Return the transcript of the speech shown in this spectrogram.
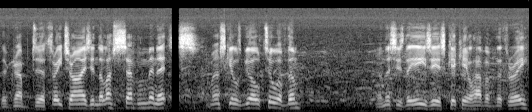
They've grabbed uh, three tries in the last seven minutes. Maskill's goal, two of them. And this is the easiest kick he'll have of the three.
